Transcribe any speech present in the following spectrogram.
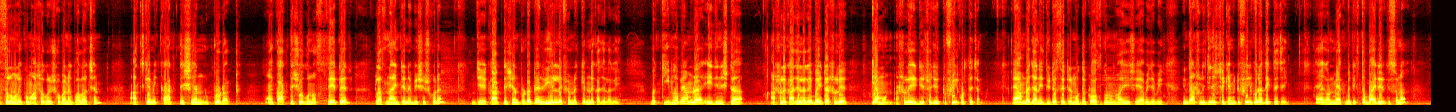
আসসালামু আলাইকুম। আশা করি সবাই অনেক ভালো আছেন। আজকে আমি কার্তেশিয়ান প্রোডাক্ট হ্যাঁ কার্তেশীয় গুণ সেটের ক্লাস নাইন টেনে বিশেষ করে যে কার্তেশিয়ান প্রোডাক্টের রিয়েল লাইফে আমরা কেমনে কাজে লাগাই বা কীভাবে আমরা এই জিনিসটা আসলে কাজে লাগাই বা এটা আসলে কেমন? আসলে এই জিনিসটা যদি একটু ফিল করতে চান। হ্যাঁ আমরা জানি দুইটা সেটের মধ্যে ক্রস গুণন হয়, সেই আবিজাবি কিন্তু আসলে জিনিসটা কি? আমি একটু ফিল করে দেখতে চাই। হ্যাঁ কারণ ম্যাথমেটিক্স তো বাইরের কিছু না।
